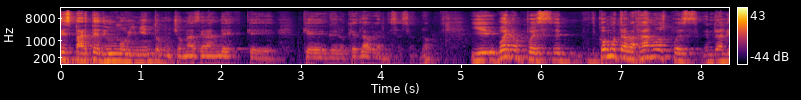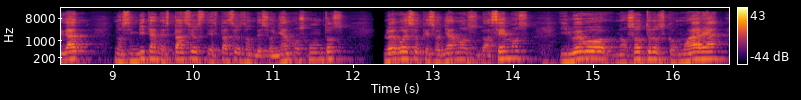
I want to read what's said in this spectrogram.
es parte de un movimiento mucho más grande que, que de lo que es la organización, ¿no? Y bueno, pues, eh, ¿cómo trabajamos? Pues en realidad nos invitan a espacios, espacios donde soñamos juntos, luego eso que soñamos lo hacemos y luego nosotros como área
